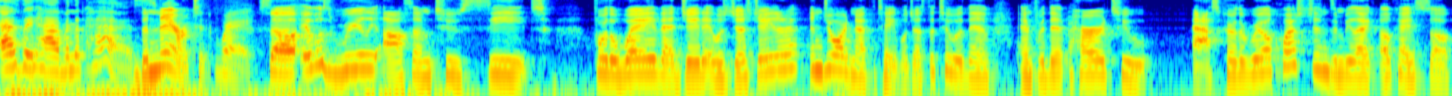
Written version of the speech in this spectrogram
As they have in the past. the narrative. right. So it was really awesome to see t- for the way that Jada, it was just Jada and Jordan at the table, just the two of them, and for them her to ask her the real questions and be like, okay, so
